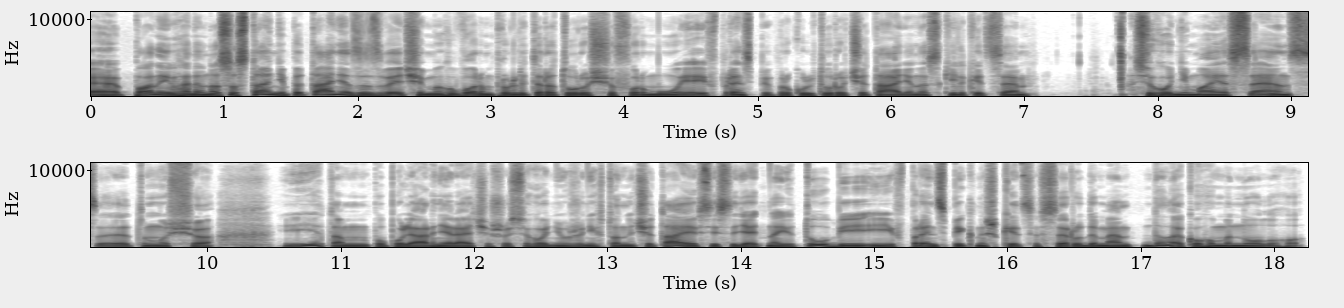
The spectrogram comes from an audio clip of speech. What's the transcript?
Е, пане Євгене, у нас останнє питання. Зазвичай ми говоримо про літературу, що формує, і, в принципі, про культуру читання. Наскільки це сьогодні має сенс, е, тому що є там популярні речі, що сьогодні вже ніхто не читає, всі сидять на Ютубі, і, в принципі, книжки це все рудимент далекого минулого.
